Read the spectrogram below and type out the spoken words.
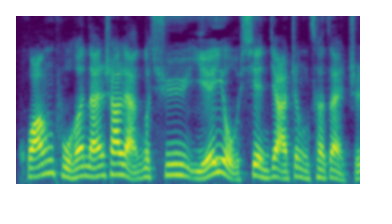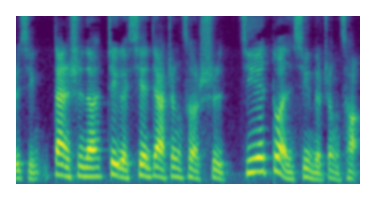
黄埔和南沙两个区域也有限价政策在执行，但是呢，这个限价政策是阶段性的政策。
